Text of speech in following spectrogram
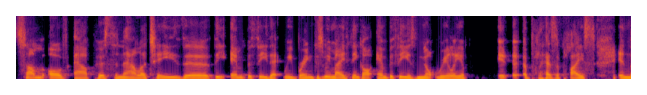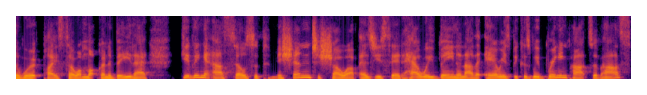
some of our personality, the the empathy that we bring, because we may think, oh, empathy is not really a it, has a place in the workplace. So I'm not going to be that. Giving ourselves the permission to show up, as you said, how we've been in other areas, because we're bringing parts of us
